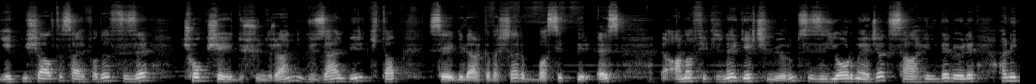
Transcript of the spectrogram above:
76 sayfada size çok şey düşündüren güzel bir kitap sevgili arkadaşlar. Basit bir es. Ana fikrine geçmiyorum. Sizi yormayacak sahilde böyle hani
